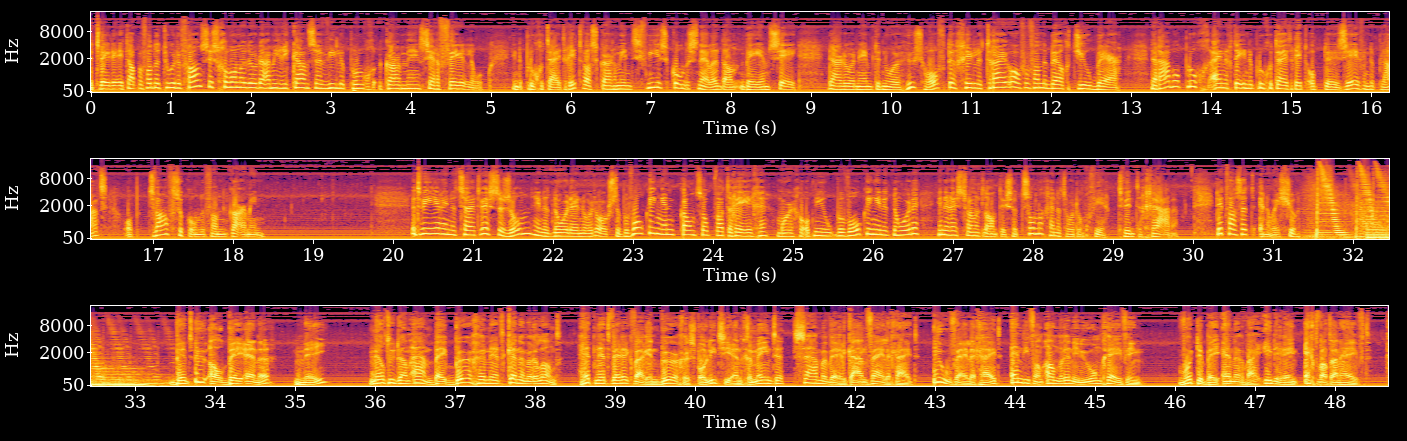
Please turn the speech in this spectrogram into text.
De tweede etappe van de Tour de France is gewonnen door de Amerikaanse wielerploeg Carmen Cervelo. In de ploegentijdrit was Carmen 4 seconden sneller dan BMC. Daardoor neemt de Noor Huushof de gele trui over van de Belg Gilbert. De Raboploeg eindigde in de ploegentijdrit op de zevende plaats op 12 seconden van Carmen. Het weer in het zuidwesten zon, in het noorden en noordoosten bewolking en kans op wat regen. Morgen opnieuw bewolking in het noorden. In de rest van het land is het zonnig en het wordt ongeveer 20 graden. Dit was het NOS Show. Bent u al BN'er? Nee? Meld u dan aan bij Burgernet Kennemerland. Het netwerk waarin burgers, politie en gemeente samenwerken aan veiligheid. Uw veiligheid en die van anderen in uw omgeving. Word de BN'er waar iedereen echt wat aan heeft.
